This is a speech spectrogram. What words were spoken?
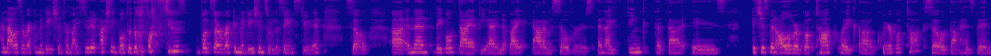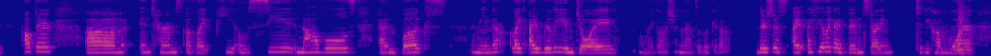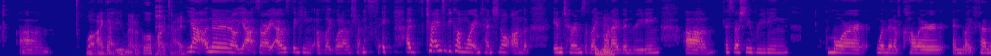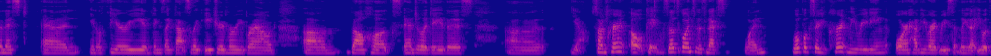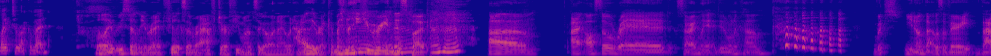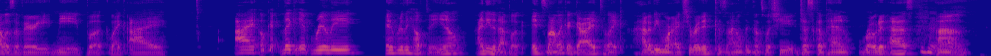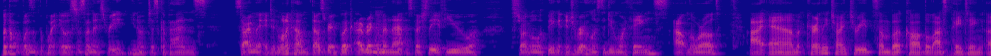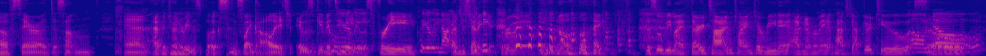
And that was a recommendation from my student. Actually, both of those last two books are recommendations from the same student. So, uh, and then They Both Die at the End by Adam Silvera. And I think that that is, it's just been all over BookTok, like, uh, queer talk. So that has been out there. Um, in terms of like POC novels and books, I mean, they're like, I really enjoy, oh my gosh, I'm gonna have to look it up. There's just, I, I feel like I've been starting to become more, um, well, I got you medical apartheid. Yeah, no, no, no, yeah. Sorry, I was thinking of like what I was trying to say. I'm trying to become more intentional on the in terms of like mm-hmm. what I've been reading, um, especially reading more women of color and like feminist and you know theory and things like that. So like Adrienne Maree Brown, um, Bell Hooks, Angela Davis, uh, yeah. So I'm current. Oh, okay. So let's go into this next one. What books are you currently reading, or have you read recently that you would like to recommend? Well, I recently read Felix Ever After a few months ago, and I would highly recommend that you read mm-hmm, this book. Mm-hmm. Um, I also read. Sorry, I'm late. I didn't want to come. which you know that was a very that was a very me book like i i okay like it really it really helped me you know i needed that book it's not like a guide to like how to be more extroverted because i don't think that's what she jessica pan wrote it as mm-hmm. um but that wasn't the point it was just a nice read you know jessica pan's sorry i'm late i didn't want to come that was a great book i recommend mm-hmm. that especially if you struggle with being an introvert who wants to do more things out in the world. I am currently trying to read some book called The Last Painting of Sarah de something. And I've been trying to read this book since like college. It was given clearly, to me. It was free. Clearly not. I'm just trying to get through it. You know, like this will be my third time trying to read it. I've never made it past chapter two. Oh so no.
